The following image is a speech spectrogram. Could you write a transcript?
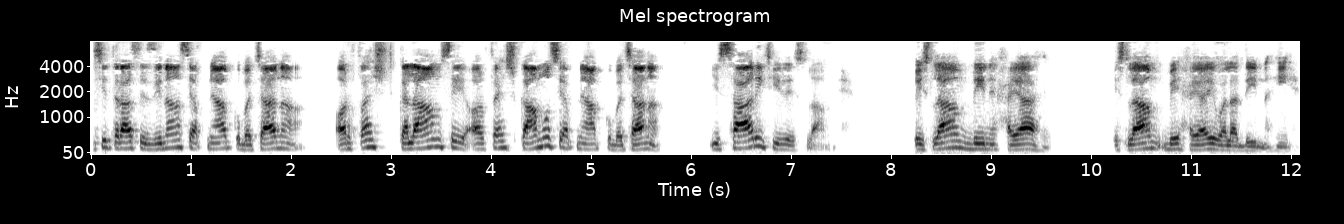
اسی طرح سے زنا سے اپنے آپ کو بچانا اور فحش کلام سے اور فحش کاموں سے اپنے آپ کو بچانا، یہ ساری چیزیں اسلام میں ہے تو اسلام دین حیا ہے۔ اسلام بے حیائی والا دین نہیں ہے۔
